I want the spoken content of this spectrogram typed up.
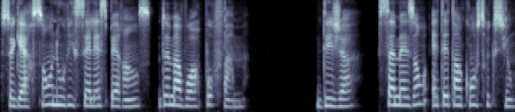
Ce garçon nourrissait l'espérance de m'avoir pour femme. Déjà, sa maison était en construction,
